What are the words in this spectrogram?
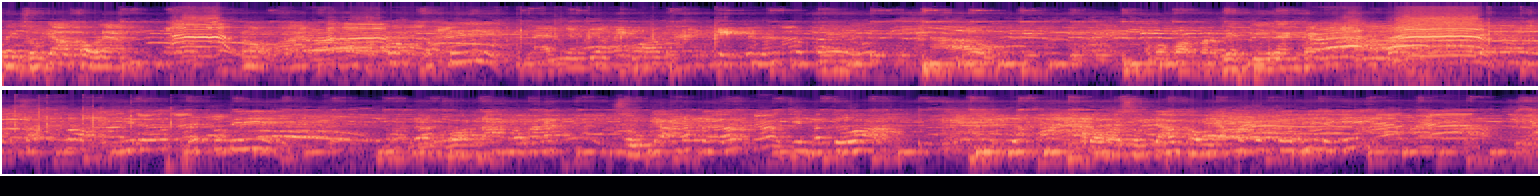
เป็นสูงยาวเข่าแหลมนอกมาสตีแหลมอย่างเดียวไม่พอแทงเก่งด้วยนะเอาบอกว่าประเภทตีแรงแข็งสับนอกอีกทีเดิมเพชรบุรีแล้วถอดล่างออกมาแล้วสูงยาวนักเหนือจิ้มมาตัวบอกว่าสูงยาวเข่าแหลมมันต้องเจอพี่อย่างนี้ไป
